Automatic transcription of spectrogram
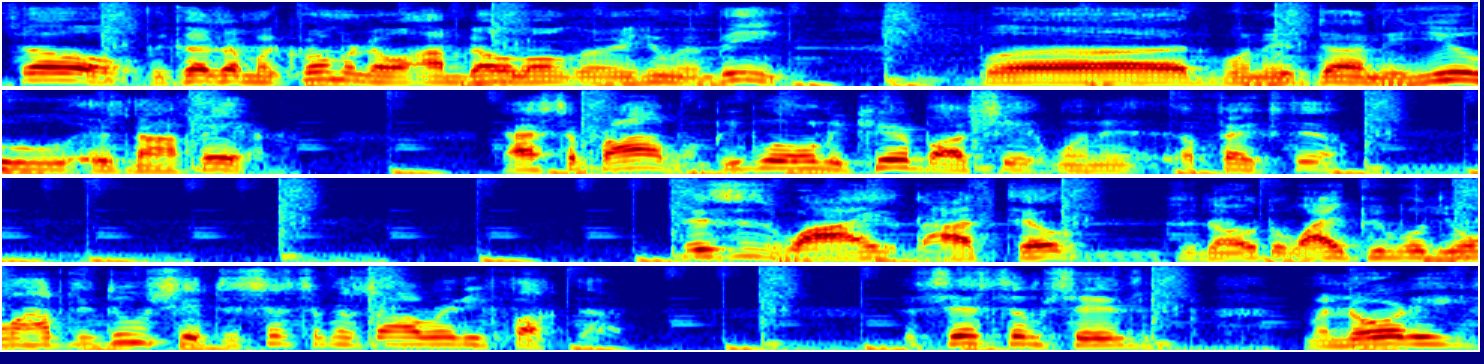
So, because I'm a criminal, I'm no longer a human being. But when it's done to you, it's not fair. That's the problem. People only care about shit when it affects them. This is why I tell you know the white people you don't have to do shit. The system is already fucked up. The system sends minorities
